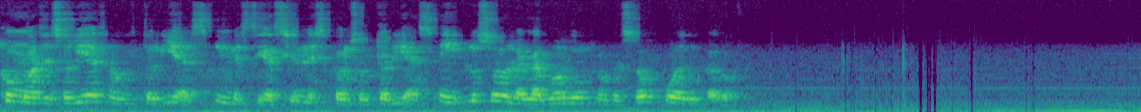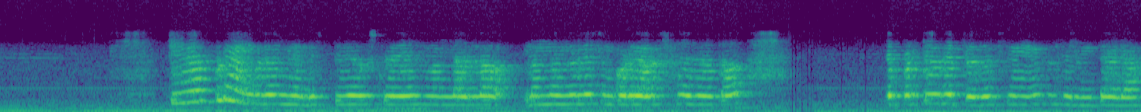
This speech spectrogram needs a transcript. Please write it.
como asesorías, auditorías, investigaciones, consultorías e incluso la labor de un profesor o educador. Señor Preángulo, me despido a ustedes mandando, mandándoles un cordial saludo de parte de producción y su servidora.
